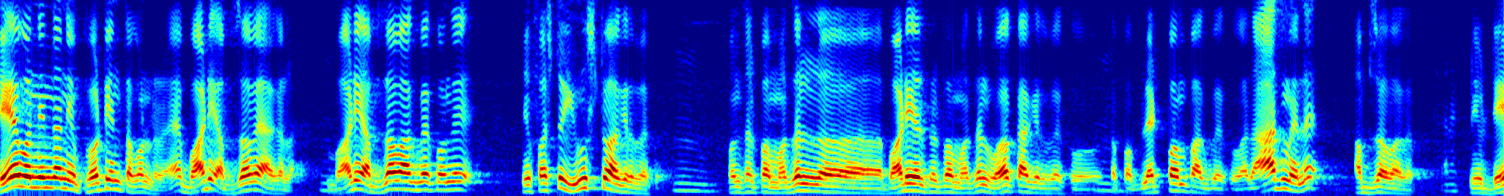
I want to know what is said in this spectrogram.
ಡೇ ಒಂದಿಂದ ನೀವು ಪ್ರೋಟೀನ್ ತಗೊಂಡ್ರೆ ಬಾಡಿ ಅಬ್ಸರ್ವೇ ಆಗಲ್ಲ. ಬಾಡಿ ಅಬ್ಸರ್ವ್ ಆಗಬೇಕು ಅಂದರೆ ನೀವು ಫಸ್ಟು ಯೂಸ್ ಟು ಆಗಿರಬೇಕು. ಒಂದು ಸ್ವಲ್ಪ ಮಜಲ್ ಬಾಡಿಯಲ್ಲಿ ಸ್ವಲ್ಪ ಮಜಲ್ ವರ್ಕ್ ಆಗಿರಬೇಕು ಸ್ವಲ್ಪ ಬ್ಲಡ್ ಪಂಪ್ ಆಗಬೇಕು ಅದಾದಮೇಲೆ ಅಬ್ಸರ್ವ್ ಆಗುತ್ತೆ. ನೀವು ಡೇ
